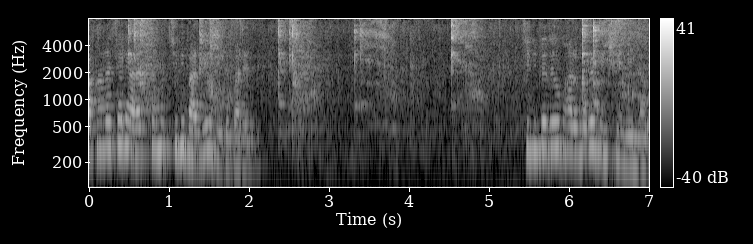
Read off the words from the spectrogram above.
আপনারা চাইলে আর এক চামচ চিনি বাড়িয়েও দিতে পারেন। চিনিটা দিয়েও ভালোভাবে মিশিয়ে নিলাম।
